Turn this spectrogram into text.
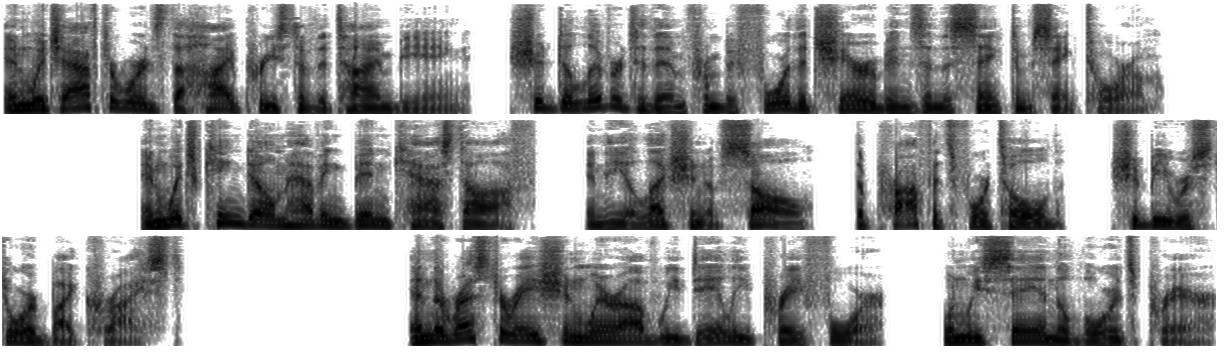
and which afterwards the high priest of the time being should deliver to them from before the cherubims in the sanctum sanctorum, and which kingdom having been cast off, in the election of Saul, the prophets foretold, should be restored by Christ. And the restoration whereof we daily pray for, when we say in the Lord's Prayer,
